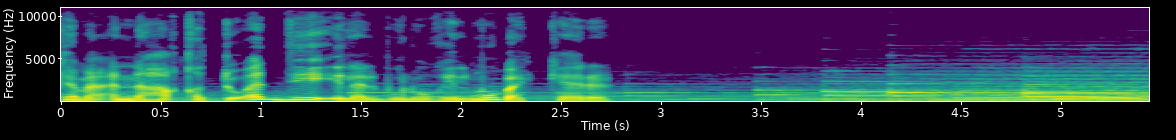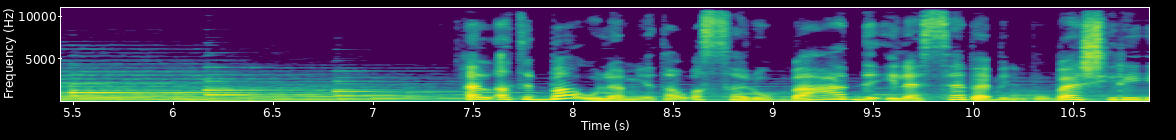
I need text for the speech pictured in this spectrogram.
كما أنها قد تؤدي إلى البلوغ المبكر. الأطباء لم يتوصلوا بعد إلى السبب المباشر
